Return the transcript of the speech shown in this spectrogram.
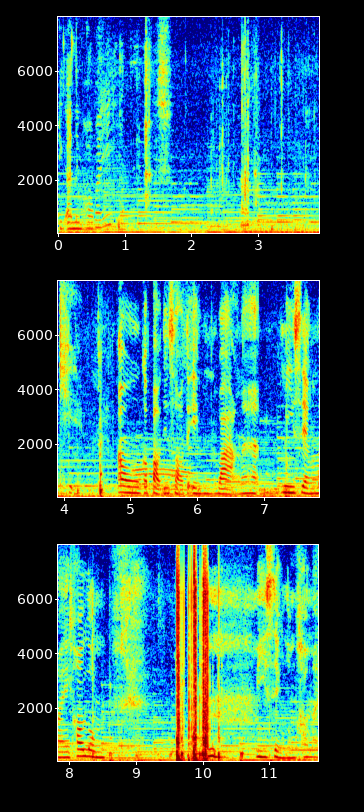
อีกอันหนึ่งพอไหมโอเค เอากระเป๋าดินสอตัวเองวางนะฮะ มีเสียงไม้เข้าลมอื มีเสียงลมเข้าไม้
